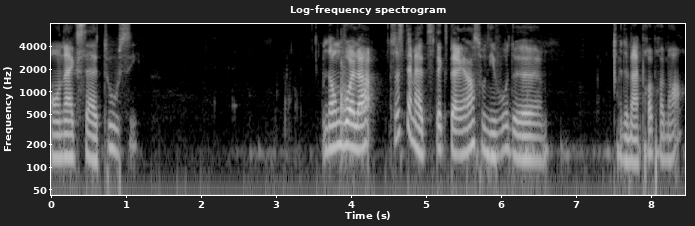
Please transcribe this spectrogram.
on a accès à tout aussi. Donc voilà, ça c'était ma petite expérience au niveau de, de ma propre mort.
